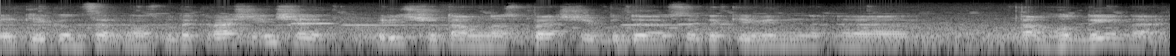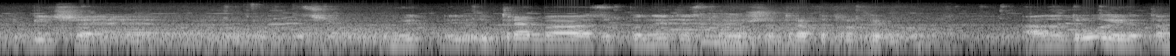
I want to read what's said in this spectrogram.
який концерт у нас буде краще. Інша річ, що там у нас перший буде все-таки він е, там година і більше від- і треба зупинитись, тому що треба трохи. А на другий там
